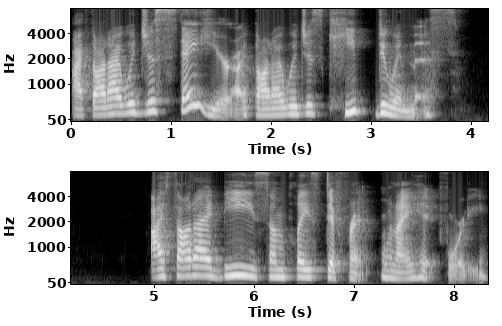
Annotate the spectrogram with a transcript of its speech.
I thought I would just stay here. I thought I would just keep doing this. I thought I'd be someplace different when I hit 40.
